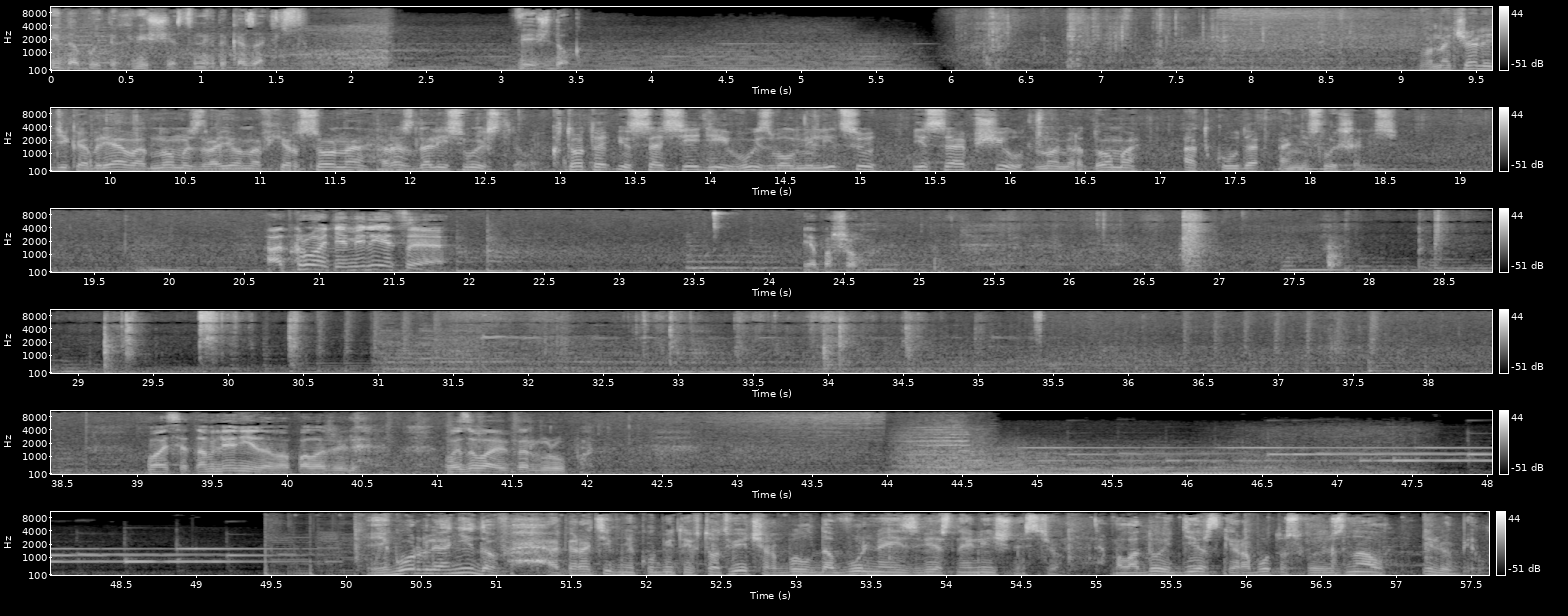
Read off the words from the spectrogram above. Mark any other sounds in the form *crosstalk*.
и добытых вещественных доказательств. Вещдок. В начале декабря в одном из районов Херсона раздались выстрелы. Кто-то из соседей вызвал милицию и сообщил номер дома, откуда они слышались. Откройте, милиция! Я пошел. Вася, там Леонидова положили. Вызываю пергруппу. Егор Леонидов, оперативник, убитый в тот вечер, был довольно известной личностью. Молодой, дерзкий, работу свою знал и любил.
